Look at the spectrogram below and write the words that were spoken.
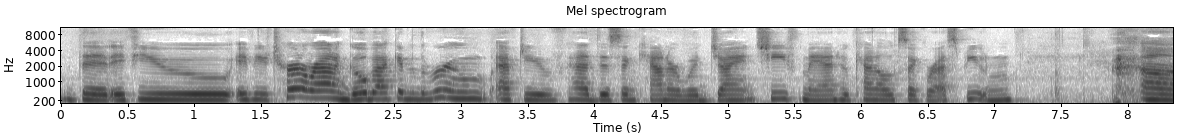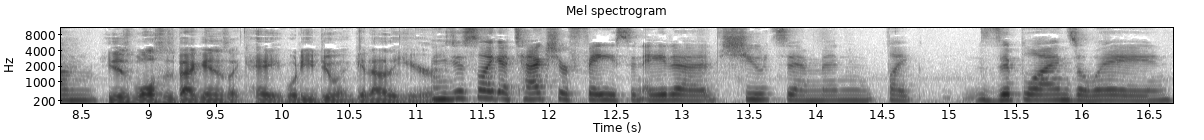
That if you if you turn around and go back into the room after you've had this encounter with giant chief man who kind of looks like Rasputin, um, He just waltzes back in and is like, hey, what are you doing? Get out of here. he just like attacks your face, and Ada shoots him and like zip lines away, and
